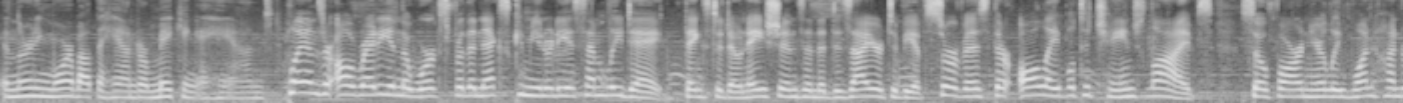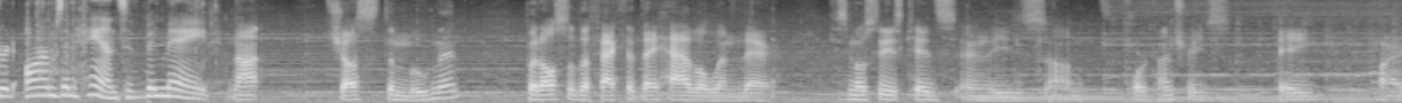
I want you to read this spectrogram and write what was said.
in learning more about the hand or making a hand. Plans are already in the works for the next Community Assembly Day. Thanks to donations and the desire to be of service, they're all able to change lives. So far, nearly 100 arms and hands have been made. Not just the movement, but also the fact that they have a limb there. Because most of these kids in these um, poor countries, they are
